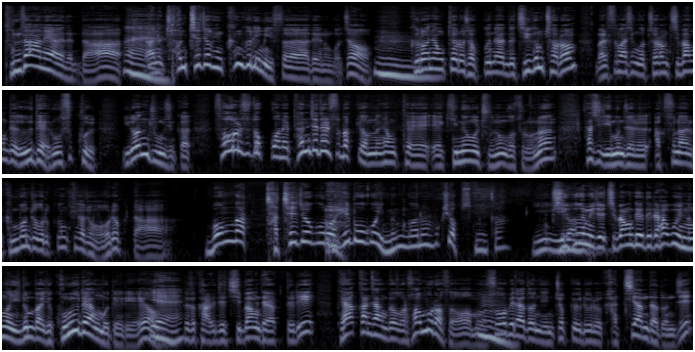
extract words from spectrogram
분산해야 된다라는 예. 전체적인 큰 그림이 있어야 되는 거죠. 음. 그런 형태로 접근해야 하는데 지금처럼 말씀하신 것처럼 지방대 의대, 로스쿨 이런 중심, 그러니까 서울 수도권에 편제될 수밖에 없는 형태의 기능을 주는 것으로는 사실 이 문제를 악순환을 근본적으로 끊기가 좀 어렵다. 뭔가 자체적으로 해보고 있는 거는 혹시 없습니까? 이, 지금 이런- 이제 지방 대들이 하고 있는 건 이른바 이제 공유 대학 모델이에요. 예. 그래서 각 이제 지방 대학들이 대학 간 장벽을 허물어서 뭐 음. 수업이라든지 인적 교류를 같이 한다든지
